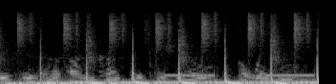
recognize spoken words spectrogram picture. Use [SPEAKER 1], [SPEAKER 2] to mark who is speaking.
[SPEAKER 1] This is an unconstitutional awakening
